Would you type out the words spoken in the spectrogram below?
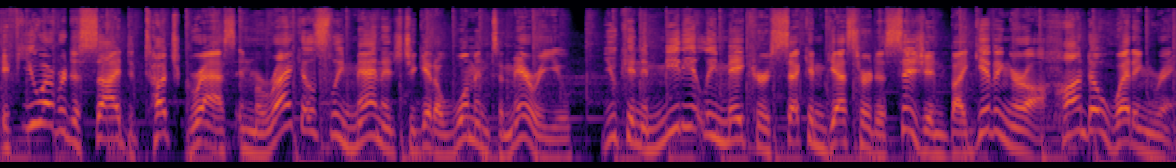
If you ever decide to touch grass and miraculously manage to get a woman to marry you, you can immediately make her second guess her decision by giving her a Honda wedding ring,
